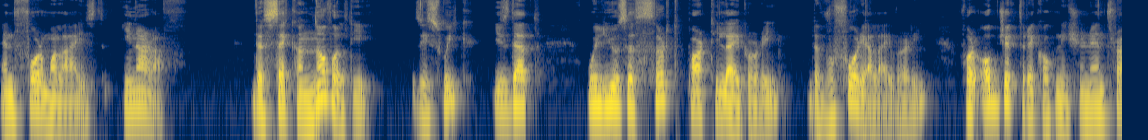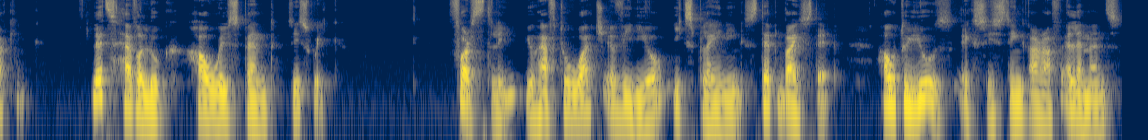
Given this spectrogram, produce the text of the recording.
and formalized in ARAF. The second novelty this week is that we'll use a third-party library, the Vuforia library, for object recognition and tracking. Let's have a look how we'll spend this week. Firstly, you have to watch a video explaining step by step how to use existing ARAF elements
